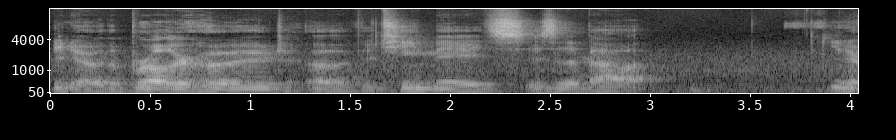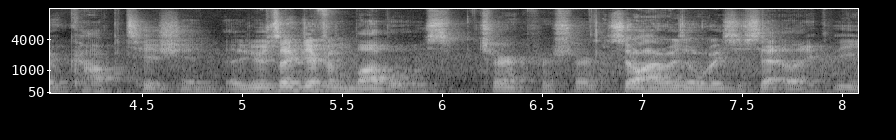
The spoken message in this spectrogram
you know, the brotherhood of the teammates? Is it about, you know, competition? Like, There's like different levels. sure for sure So I was always just at like the,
